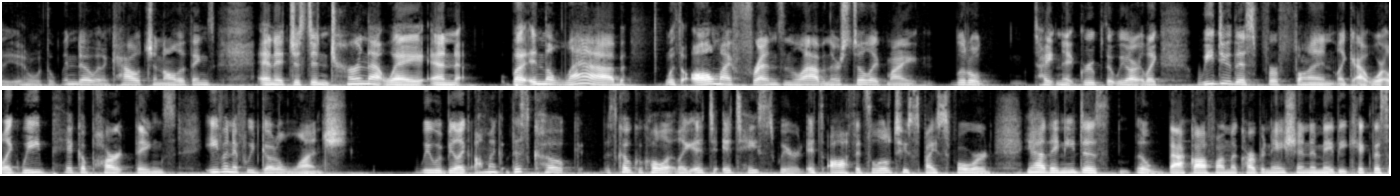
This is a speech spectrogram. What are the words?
you know with a window and a couch and all the things, and it just didn't turn that way. And but in the lab with all my friends in the lab, and they're still like my little tight knit group that we are. Like we do this for fun, like at work. Like we pick apart things, even if we'd go to lunch we would be like, "Oh my god, this Coke, this Coca Cola, like it it tastes weird. It's off. It's a little too spice forward. Yeah, they need to to back off on the carbonation and maybe kick this.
